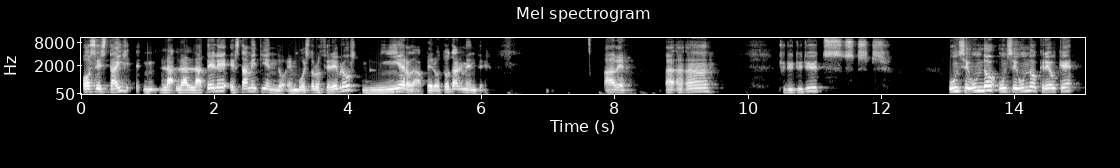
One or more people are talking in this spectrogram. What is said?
os estáis, la, la, tele está metiendo en vuestros cerebros mierda, pero totalmente. A ver. Ah, ah, ah. Un segundo, un segundo, creo que...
